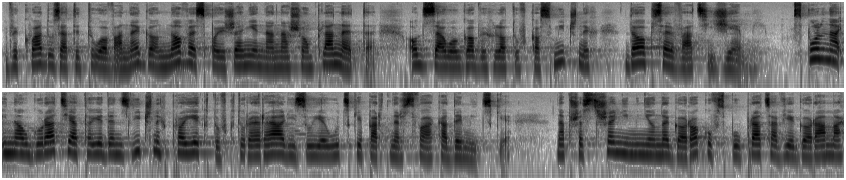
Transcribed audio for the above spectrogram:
wykładu zatytułowanego Nowe spojrzenie na naszą planetę od załogowych lotów kosmicznych do obserwacji Ziemi. Wspólna inauguracja to jeden z licznych projektów, które realizuje łódzkie partnerstwo akademickie. Na przestrzeni minionego roku współpraca w jego ramach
